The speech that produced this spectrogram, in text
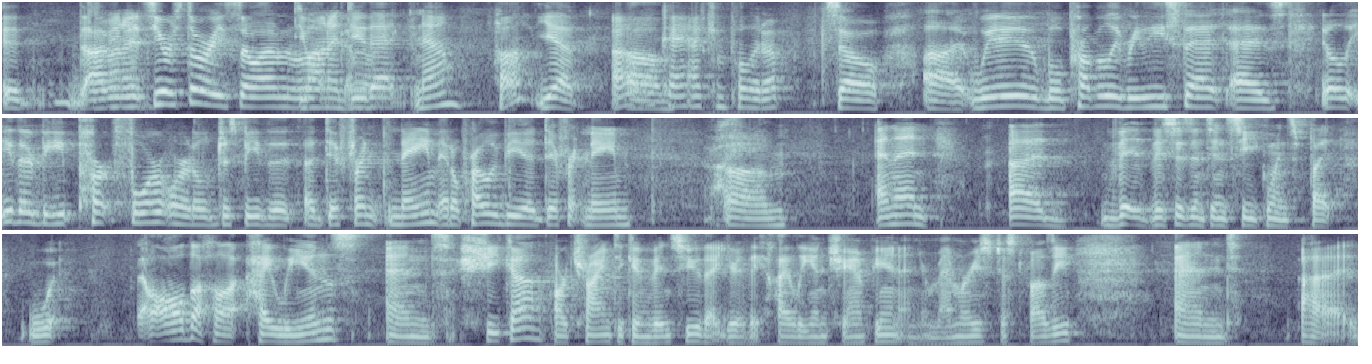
It, I mean, it's your story, so I'm. Do you want to do that now? Huh? Yeah. Oh, um, okay. I can pull it up. So uh, we will probably release that as it'll either be part four or it'll just be the, a different name. It'll probably be a different name. Um, And then, uh, th- this isn't in sequence, but wh- all the Hy- Hylians and Sheikah are trying to convince you that you're the Hylian champion and your memory's just fuzzy. And uh,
